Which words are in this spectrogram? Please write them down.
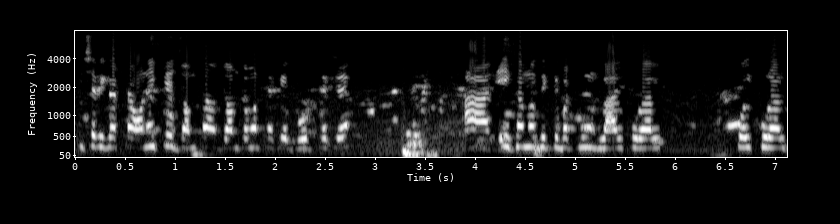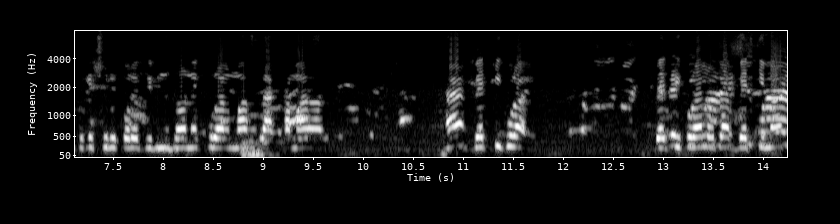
ফিশারি ঘাটটা জমটা জমজমাট থাকে, ভোর থেকে। আর এখানেও দেখতে পাচ্ছেন লাল কুড়াল কই কুড়াল থেকে শুরু করে বিভিন্ন ধরনের কুড়াল মাছ লাখা মাছ। হ্যাঁ বেটকি কুড়াল। বেটকি কুড়াল, ওটা বেটকি মাছ।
